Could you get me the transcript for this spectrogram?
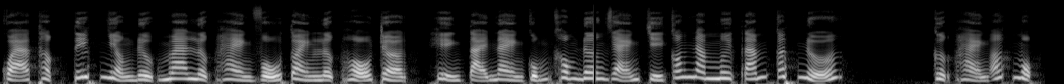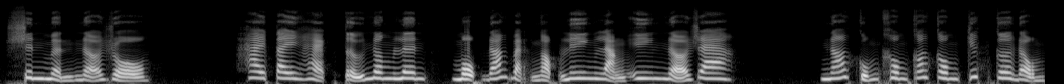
Quả thật tiếp nhận được ma lực hàng vũ toàn lực hỗ trợ, Hiện tại nàng cũng không đơn giản chỉ có 58 cấp nữa. Cực hạn ớt mục sinh mệnh nở rộ. Hai tay hạt tử nâng lên, một đóa bạch ngọc liên lặng yên nở ra. Nó cũng không có công kích cơ động,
